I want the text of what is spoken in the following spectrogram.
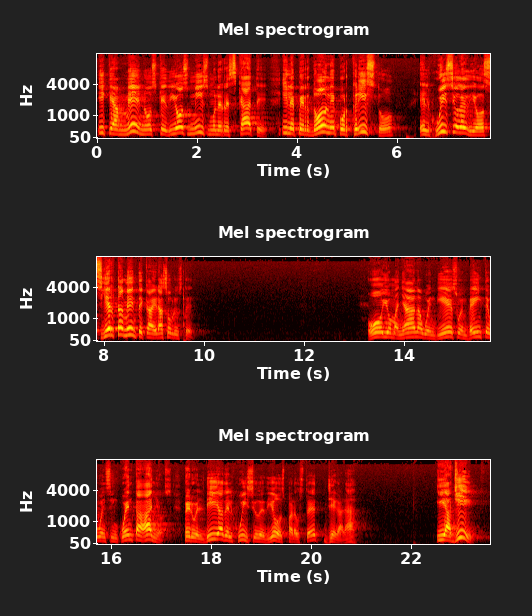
Y que a menos que Dios mismo le rescate y le perdone por Cristo, el juicio de Dios ciertamente caerá sobre usted. Hoy o mañana o en 10 o en 20 o en 50 años, pero el día del juicio de Dios para usted llegará. Y allí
